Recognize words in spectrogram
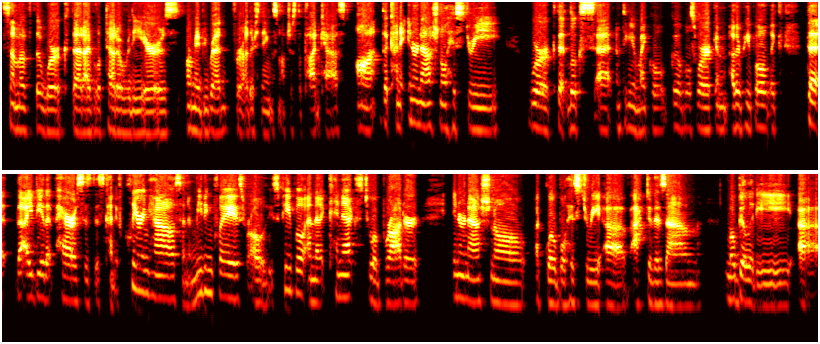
some of the work that I've looked at over the years, or maybe read for other things, not just the podcast, on the kind of international history work that looks at i'm thinking of michael goebel's work and other people like the the idea that paris is this kind of clearinghouse and a meeting place for all of these people and that it connects to a broader international a global history of activism mobility uh,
